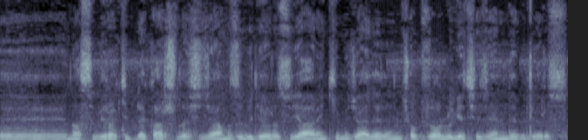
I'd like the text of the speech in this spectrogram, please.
E, nasıl bir rakiple karşılaşacağımızı biliyoruz. Yarınki mücadelenin çok zorlu geçeceğini de biliyoruz.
